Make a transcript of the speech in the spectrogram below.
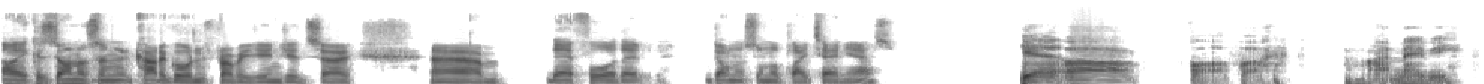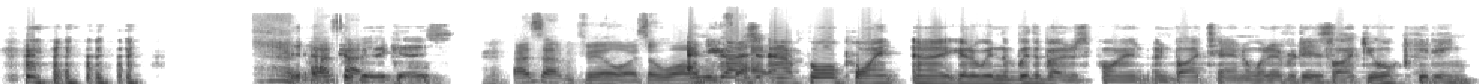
Oh, yeah, because Donaldson, and Carter Gordon's probably injured, so um, therefore that Donaldson will play 10, yes? Yeah. Oh, oh fuck. Right, maybe. yeah, that could that, be the case. How's that feel? It's a wild. And you guys, and a four point, and uh, you got to win them with a bonus point and by 10 or whatever it is. Like, you're kidding.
